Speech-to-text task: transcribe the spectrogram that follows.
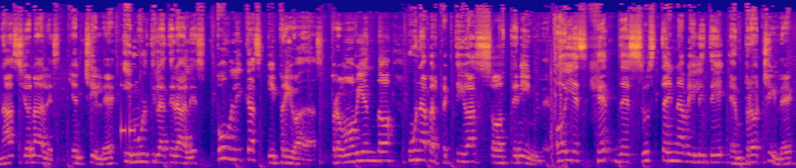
nacionales aquí en Chile y multilaterales, públicas y privadas, promoviendo una perspectiva sostenible. Hoy es Head de Sustainability en Pro Chile,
